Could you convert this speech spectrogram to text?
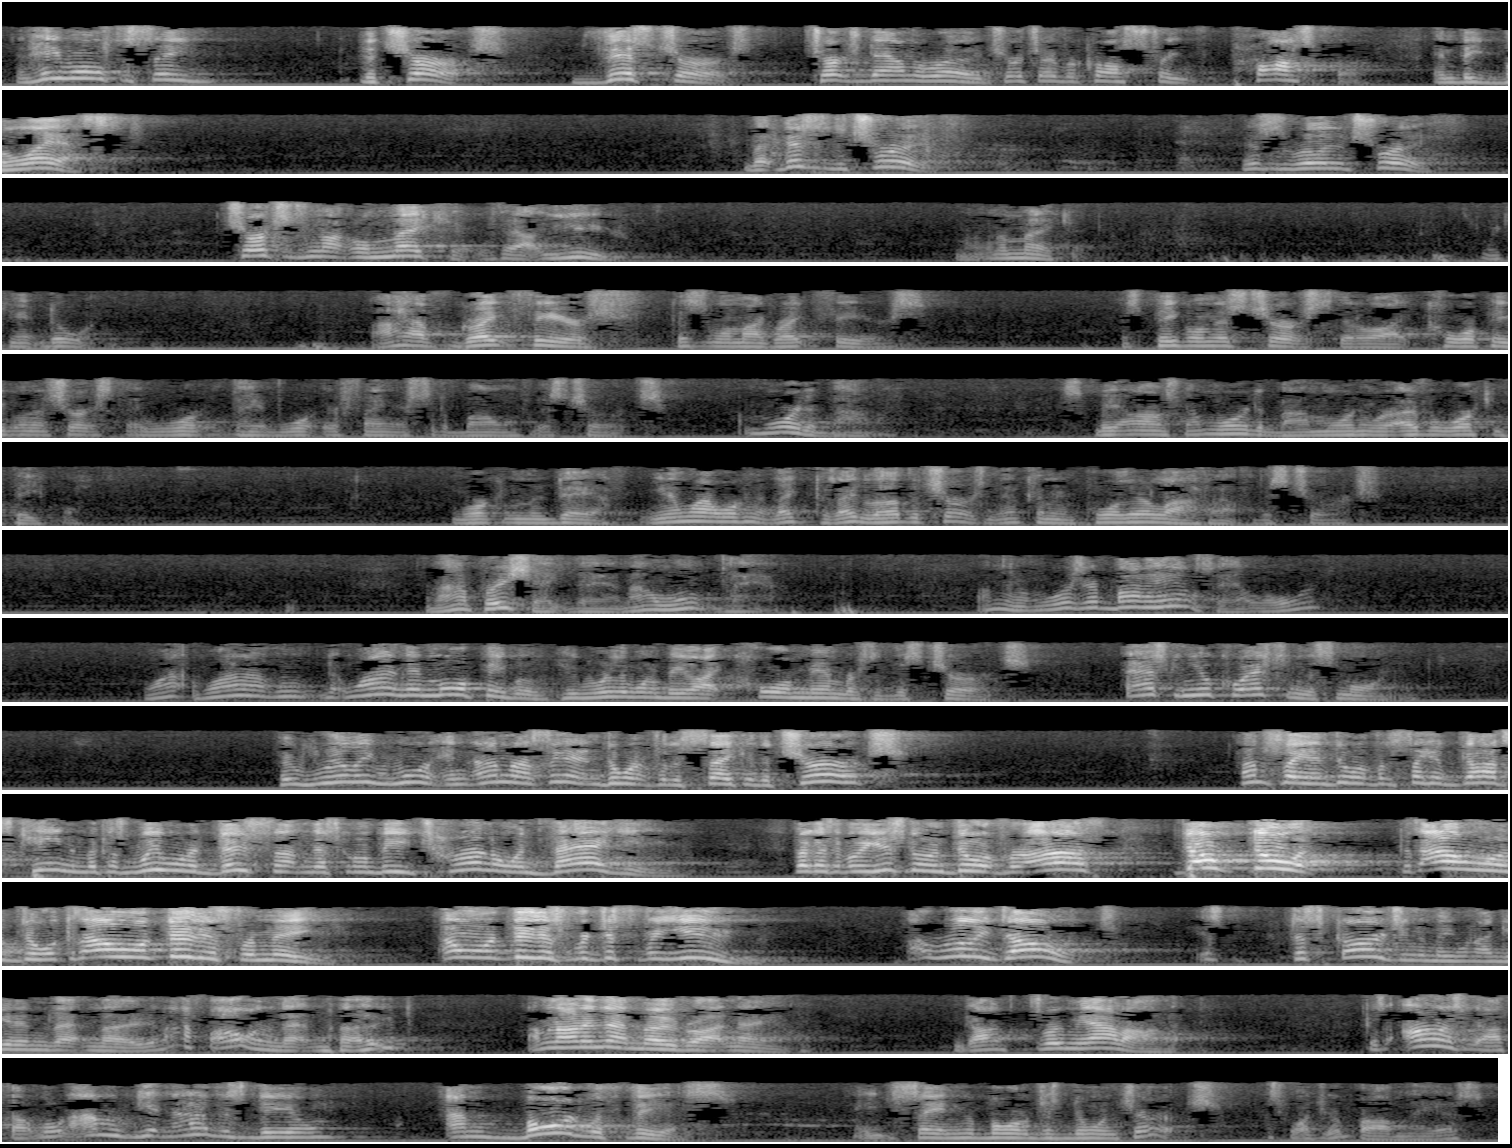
And He wants to see the church, this church, church down the road, church over across the street, prosper and be blessed. But this is the truth. This is really the truth. Church is not going to make it without you. Not going to make it. We can't do it. I have great fears. This is one of my great fears. There's people in this church that are like core people in the church. They work. They have worked their fingers to the bone for this church. I'm worried about them. Be honest, I'm worried about them more than we're overworking people. Working them to death. You know why I'm working them? Because they love the church and they'll come and pour their life out for this church. And I appreciate that and I want that. I mean, where's everybody else at, Lord? Why, why, not, why aren't there more people who really want to be like core members of this church? Asking you a question this morning. Who really want, and I'm not saying it and doing it for the sake of the church. I'm saying doing it for the sake of God's kingdom because we want to do something that's going to be eternal in value. Because if we're just going to do it for us, don't do it. Because I don't want to do it. Because I don't want to do this for me. I don't want to do this for just for you. I really don't. It's discouraging to me when I get into that mode. And I fall into that mode. I'm not in that mode right now. God threw me out of it. Because honestly, I thought, Lord, I'm getting out of this deal. I'm bored with this. He's saying you're bored just doing church. That's what your problem is.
